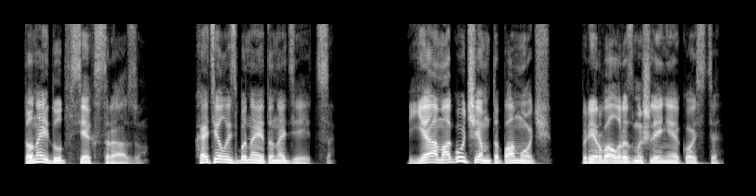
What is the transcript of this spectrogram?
то найдут всех сразу. Хотелось бы на это надеяться. «Я могу чем-то помочь», — прервал размышления Костя.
